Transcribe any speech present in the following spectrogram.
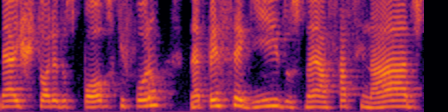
né, a história dos povos que foram né, perseguidos, né, assassinados,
